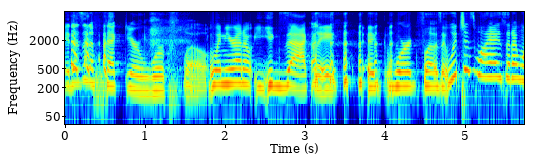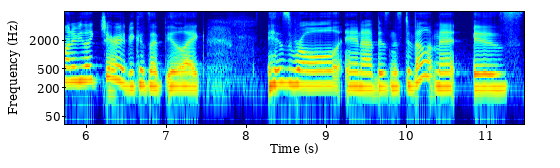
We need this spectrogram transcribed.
It doesn't affect your workflow. When you're on a exactly it workflows it, which is why I said I want to be like Jared because I feel like his role in uh, business development is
